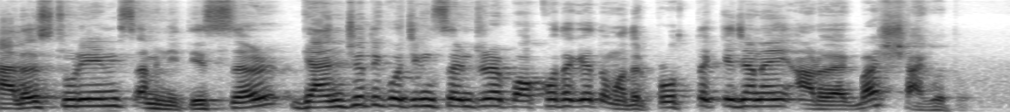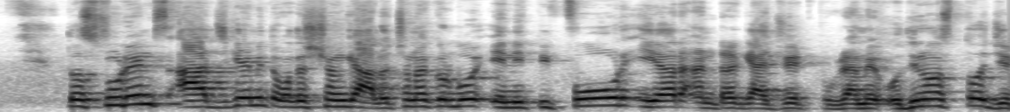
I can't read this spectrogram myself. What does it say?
হ্যালো স্টুডেন্টস আমি নীতিশ স্যার জ্ঞানজ্যোতি কোচিং সেন্টারের পক্ষ থেকে তোমাদের প্রত্যেককে জানাই আরও একবার স্বাগত। তো স্টুডেন্টস আজকে আমি তোমাদের সঙ্গে আলোচনা করব এনইপি ফোর ইয়ার আন্ডার গ্র্যাজুয়েট প্রোগ্রামের অধীনস্থ যে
